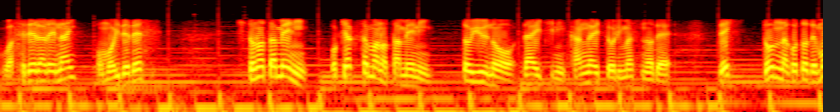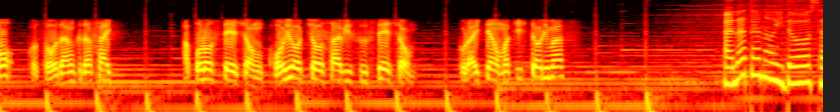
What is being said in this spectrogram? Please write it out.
忘れられない思い出です。人のためにお客様のためにというのを第一に考えておりますのでぜひどんなことでもご相談ください。アポロステーション紅葉町サービスステーション。ご来店お待ちしております。あなたの移動を支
